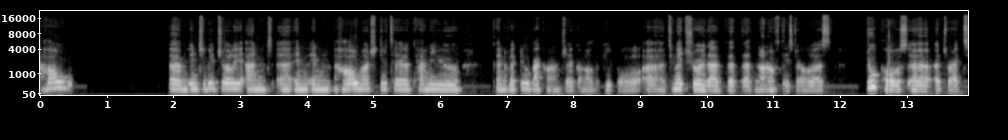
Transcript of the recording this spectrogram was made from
how um, individually and uh, in in how much detail can you kind of like do a background check on all the people uh, to make sure that that that none of these travelers do pose a, threat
